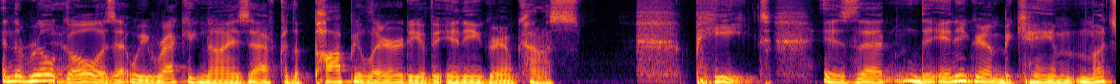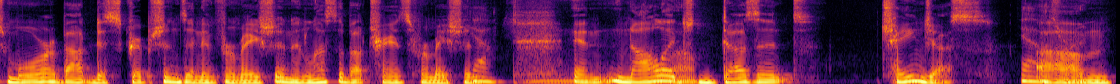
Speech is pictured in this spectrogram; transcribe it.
and the real goal is that we recognize after the popularity of the Enneagram kind of peaked is that the Enneagram became much more about descriptions and information and less about transformation. Yeah. And knowledge doesn't change us. Yeah, that's um,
